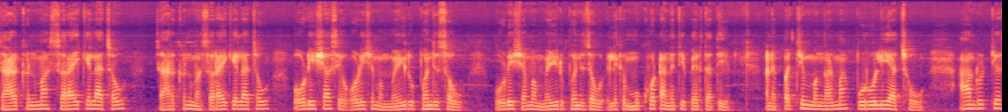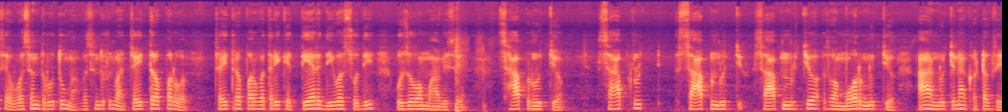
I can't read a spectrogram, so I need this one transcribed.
ઝારખંડમાં સરાયકેલા છઉ, ઝારખંડમાં સરાયકેલા છઉ, ઓડિશા છે. ઓડિશામાં મયુરભંજ છઉ, ઓડિશામાં મયુરભંજ છઉ એટલે કે મુખોટા નથી પહેરતા તે. અને પશ્ચિમ બંગાળમાં પુરુલિયા છઉ. આ નૃત્ય છે વસંત ઋતુમાં. વસંત ઋતુમાં ચૈત્ર પર્વ. ચૈત્ર પર્વ તરીકે તેર દિવસ સુધી ઉજવવામાં આવે છે. સાપ નૃત્ય. સાપ નૃત્ય સાપ નૃત્ય સાપ નૃત્ય અથવા મોર નૃત્ય આ નૃત્યના ઘટક છે.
